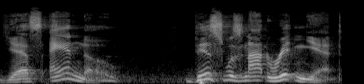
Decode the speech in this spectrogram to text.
Yes and no. This was not written yet.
